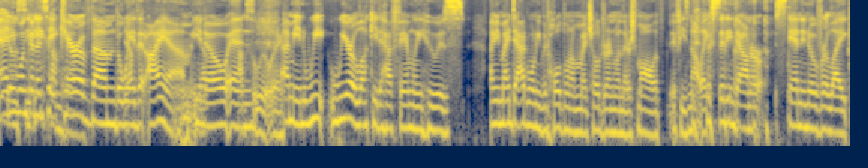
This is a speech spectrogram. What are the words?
anyone going to take care in. of them the way that I am? You Yep, know, and absolutely. I mean, we we are lucky to have family who is. I mean, my dad won't even hold one of my children when they're small if, if he's not like sitting down or standing over like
